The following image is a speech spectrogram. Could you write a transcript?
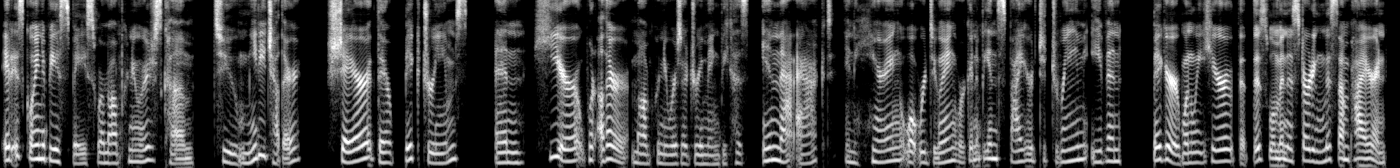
It is going to be a space where mompreneurs come to meet each other, share their big dreams, and hear what other mompreneurs are dreaming because in that act, in hearing what we're doing, we're going to be inspired to dream even bigger when we hear that this woman is starting this empire and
